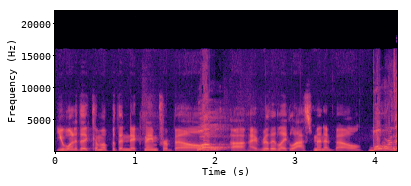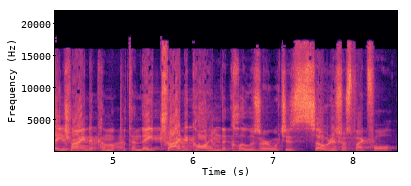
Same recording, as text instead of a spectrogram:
You wanted to come up with a nickname for Bell. Well, uh, I really like Last Minute Bell. What were they trying like to come up with him? They tried to call him the closer, which is so disrespectful.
